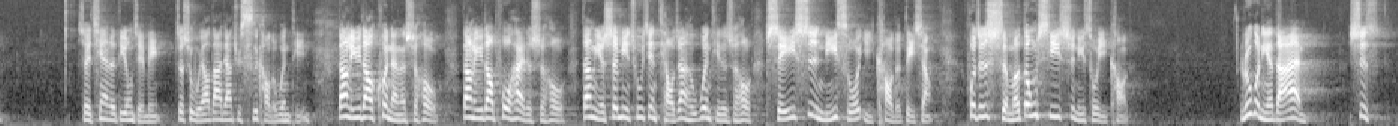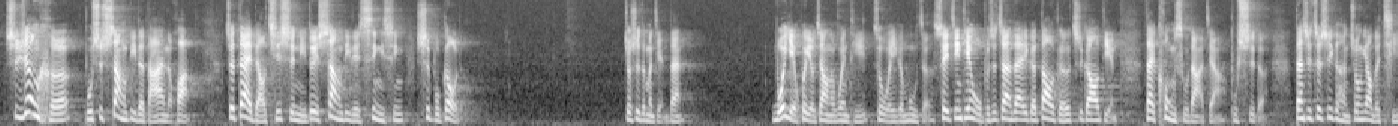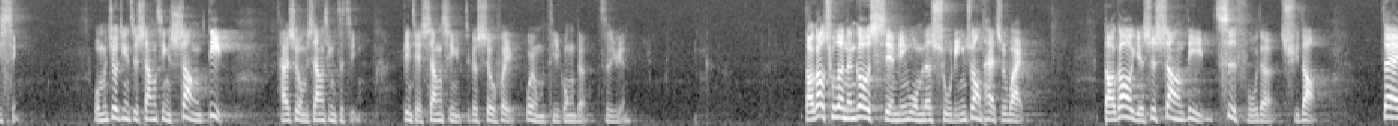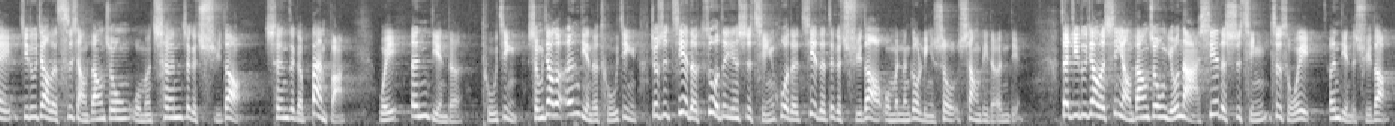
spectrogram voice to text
所以，亲爱的弟兄姐妹，这是我要大家去思考的问题。当你遇到困难的时候，当你遇到迫害的时候，当你的生命出现挑战和问题的时候，谁是你所倚靠的对象，或者是什么东西是你所倚靠的？如果你的答案是是任何不是上帝的答案的话，这代表其实你对上帝的信心是不够的。就是这么简单，我也会有这样的问题。作为一个牧者，所以今天我不是站在一个道德制高点在控诉大家，不是的。但是这是一个很重要的提醒：我们究竟是相信上帝，还是我们相信自己，并且相信这个社会为我们提供的资源？祷告除了能够显明我们的属灵状态之外，祷告也是上帝赐福的渠道。在基督教的思想当中，我们称这个渠道、称这个办法为恩典的途径。什么叫做恩典的途径？就是借着做这件事情，或者借着这个渠道，我们能够领受上帝的恩典。在基督教的信仰当中，有哪些的事情是所谓恩典的渠道？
